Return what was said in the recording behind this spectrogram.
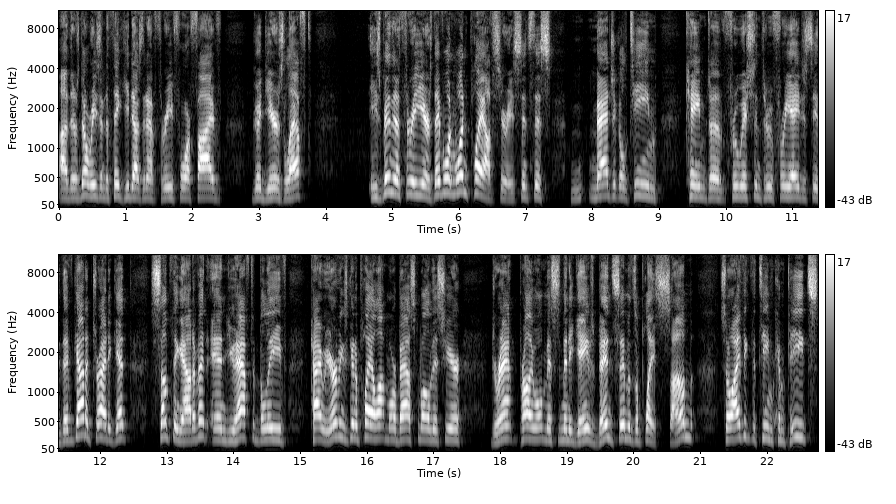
Uh, there's no reason to think he doesn't have three, four, five good years left. He's been there three years. They've won one playoff series since this magical team came to fruition through free agency. They've got to try to get something out of it, and you have to believe Kyrie Irving's going to play a lot more basketball this year. Durant probably won't miss as many games. Ben Simmons will play some. So I think the team competes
